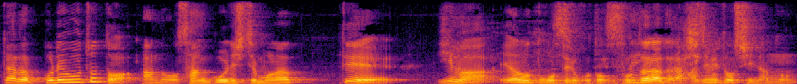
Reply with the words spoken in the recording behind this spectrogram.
だからこれをちょっと、あの、参考にしてもらって、今やろうと思ってること、そう、だらだら始めてほしいなと。うん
